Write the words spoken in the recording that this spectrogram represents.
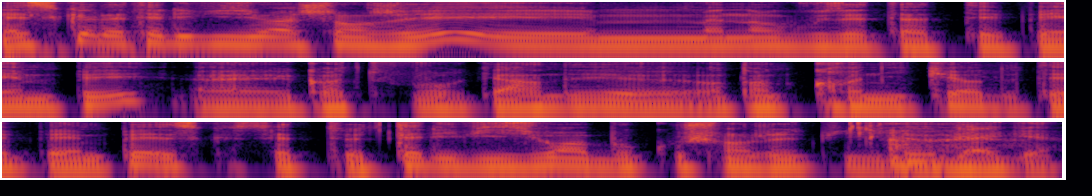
Est-ce que la télévision a changé Et maintenant que vous êtes à TPMP, euh, quand vous regardez euh, en tant que chroniqueur de TPMP, est-ce que cette télévision a beaucoup changé depuis Ah, Vidéogag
